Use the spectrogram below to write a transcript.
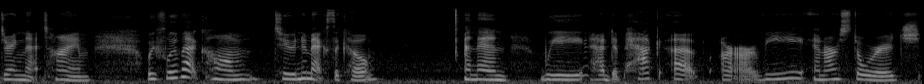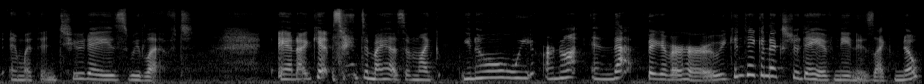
during that time. We flew back home to New Mexico And then we had to pack up our RV and our storage, and within two days, we left. And I kept saying to my husband, like, you know, we are not in that big of a hurry. We can take an extra day if needed. He's like, nope,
